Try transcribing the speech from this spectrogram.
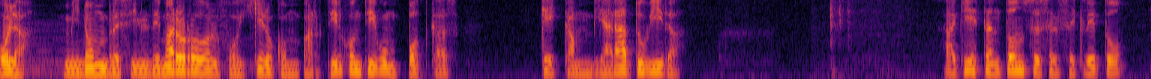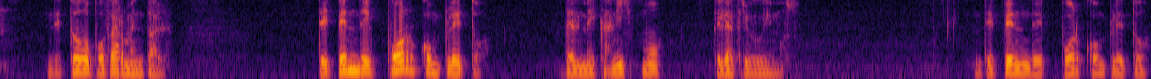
Hola, mi nombre es Ildemaro Rodolfo y quiero compartir contigo un podcast que cambiará tu vida. Aquí está entonces el secreto de todo poder mental. Depende por completo del mecanismo que le atribuimos. Depende por completo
